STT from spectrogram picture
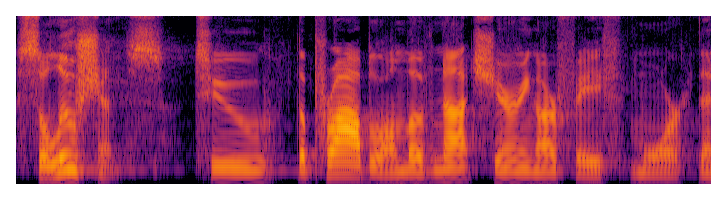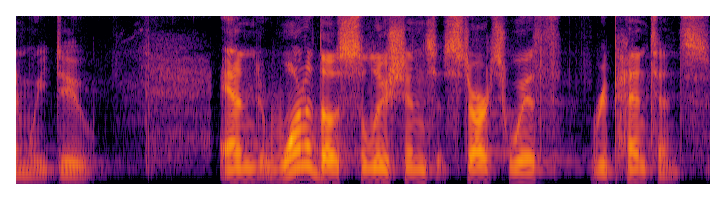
solutions to the problem of not sharing our faith more than we do. And one of those solutions starts with repentance.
